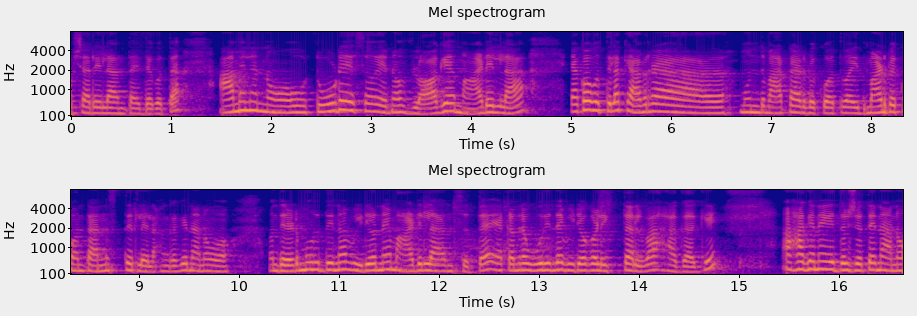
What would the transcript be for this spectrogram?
ಹುಷಾರಿಲ್ಲ ಅಂತ ಇದ್ದೆ ಗೊತ್ತಾ. ಆಮೇಲೆ ನಾನು ಟೂ ಡೇಸು ಏನೋ ವ್ಲಾಗೇ ಮಾಡಿಲ್ಲ. ಯಾಕೋ ಗೊತ್ತಿಲ್ಲ ಕ್ಯಾಮ್ರಾ ಮುಂದೆ ಮಾತಾಡಬೇಕು ಅಥವಾ ಇದು ಮಾಡಬೇಕು ಅಂತ ಅನ್ನಿಸ್ತಿರ್ಲಿಲ್ಲ. ಹಾಗಾಗಿ ನಾನು ಒಂದು ಎರಡು ಮೂರು ದಿನ ವೀಡಿಯೋನೇ ಮಾಡಿಲ್ಲ ಅನಿಸುತ್ತೆ. ಯಾಕಂದರೆ ಊರಿಂದ ವೀಡಿಯೋಗಳು ಇತ್ತಲ್ವ? ಹಾಗಾಗಿ ಹಾಗೆಯೇ ಇದ್ರ ಜೊತೆ ನಾನು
